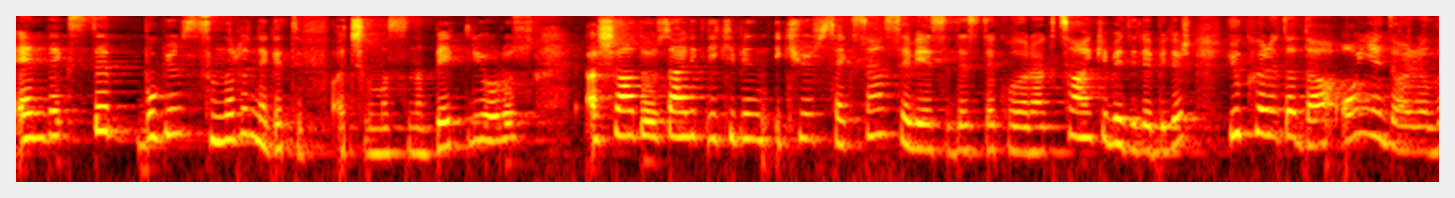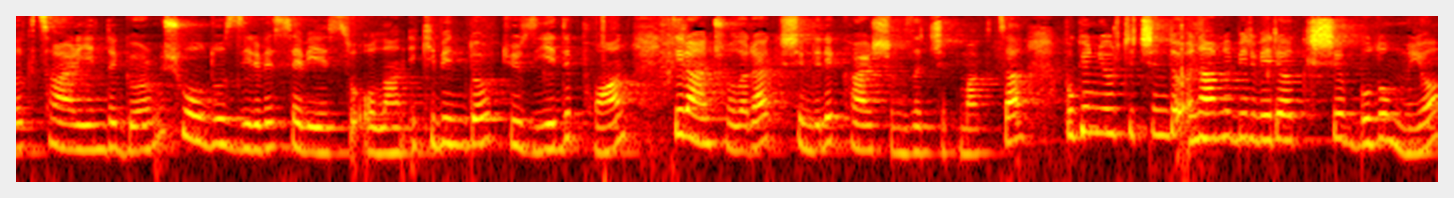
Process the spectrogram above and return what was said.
Endekste bugün sınırlı negatif açılmasını bekliyoruz. Aşağıda özellikle 2280 seviyesi destek olarak takip edilebilir. Yukarıda da 17 Aralık tarihinde görmüş olduğu zirve seviyesi olan 2407 puan direnç olarak şimdilik karşımıza çıkmakta. Bugün yurt içinde önemli bir veri akışı bulunmuyor.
